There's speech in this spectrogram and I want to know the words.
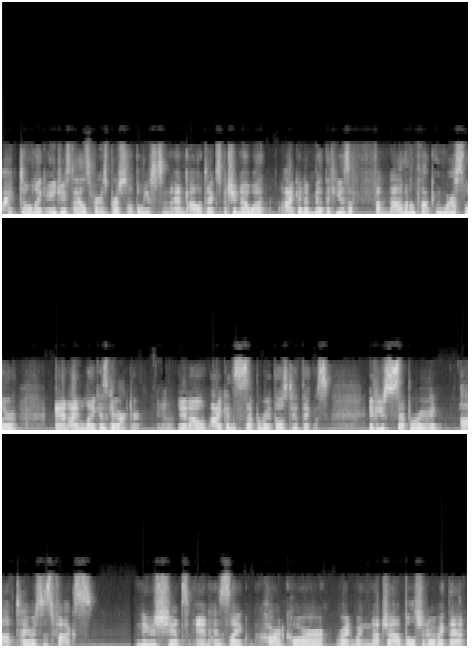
I don't like AJ Styles for his personal beliefs and, and politics, but you know what? I can admit that he is a phenomenal fucking wrestler, and I like his character. yeah. You know, I can separate those two things. If you separate off Tyrus's Fox news shit and his like hardcore right wing nutjob bullshit or like that,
